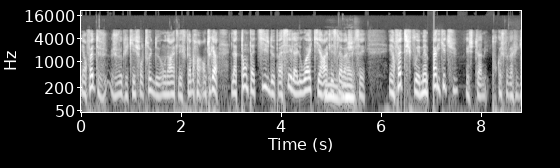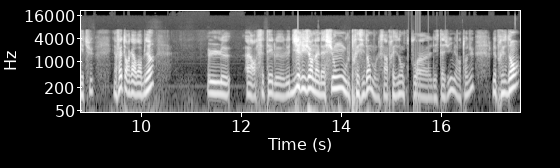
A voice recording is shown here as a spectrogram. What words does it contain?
Et en fait, je veux cliquer sur le truc de on arrête l'esclavage. Enfin, en tout cas, la tentative de passer la loi qui arrête mmh, l'esclavage. C'est et en fait, je pouvais même pas cliquer dessus. Et je te dis, mais pourquoi je peux pas cliquer dessus? Et en fait, en regardant bien, le alors c'était le, dirigeant de la nation ou le président, bon c'est un président pour euh, les États-Unis bien entendu, le président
